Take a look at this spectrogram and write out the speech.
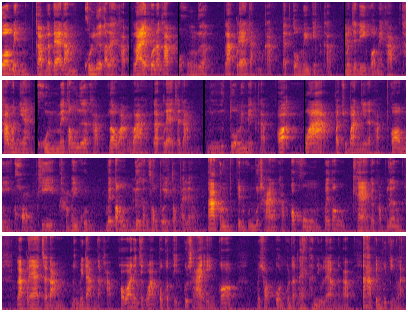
ตัวเหม็นกับรักแร้ดำคุณเลือกอะไรครับ หลายคนนะครับก็คงเลือกรักแร้ดำครับ แต่ตัวไม่เหม็นครับ มันจะดีกว่าไหมครับ ถ้าวันนี้คุณไม่ต้องเลือกครับ ระหว่างว่ารักแร้จะดำหรือตัวไม่เหม็นครับ เพราะว่าปัจจุบันนี้นะครับก็มีของที่ทำให้คุณไม่ต้องเลือกทั้งสองตัวอีกต่อไปแล้ว ถ้าคุณเป็นคุณผู้ชายนะครับก็คงไม่ต้องแคร์เกี่ยวกับเรื่องรักแร้จะดำหรือไม่ดำนะครับ เพราะว่าเนื่องจากว่าปกติผู้ชายเองก็ ไม่ชอบโกนคนรักแร้กันอยู่แล้วนะครับถ้าหากเป็นผู้หญิงล่ะ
